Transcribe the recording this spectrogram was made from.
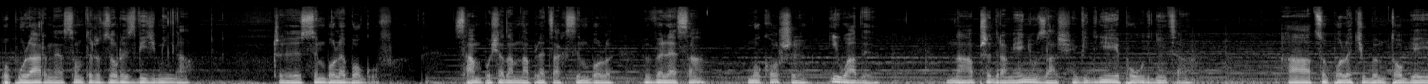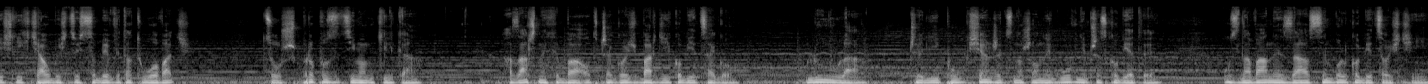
Popularne są też wzory z Wiedźmina, czy symbole bogów. Sam posiadam na plecach symbol Welesa, Mokoszy i Łady. Na przedramieniu zaś widnieje południca. A co poleciłbym Tobie, jeśli chciałbyś coś sobie wytatuować? Cóż, propozycji mam kilka. A zacznę chyba od czegoś bardziej kobiecego. Lunula, czyli półksiężyc noszony głównie przez kobiety, uznawany za symbol kobiecości.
